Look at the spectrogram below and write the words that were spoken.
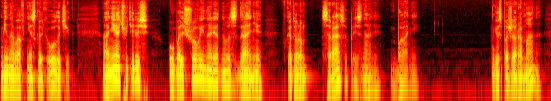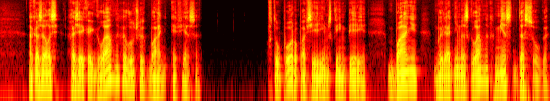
Миновав несколько улочек, они очутились у большого и нарядного здания, в котором сразу признали бани. Госпожа Романа оказалась хозяйкой главных и лучших бань Эфеса. В ту пору по всей Римской империи бани были одним из главных мест досуга.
